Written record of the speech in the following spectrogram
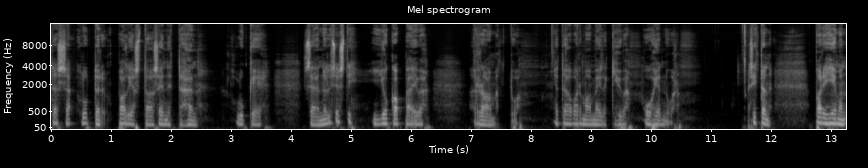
Tässä Luther paljastaa sen, että hän lukee säännöllisesti joka päivä raamattua. Ja tämä on varmaan meillekin hyvä ohjenuora. Sitten pari hieman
